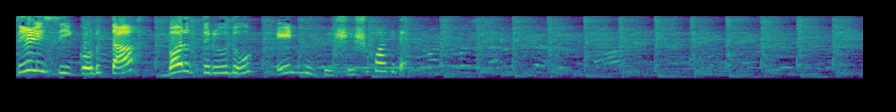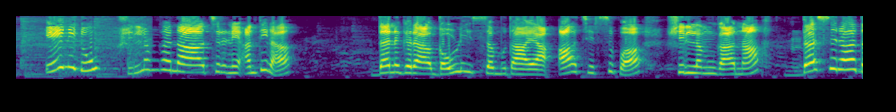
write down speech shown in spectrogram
ತಿಳಿಸಿಕೊಡುತ್ತಾ ಬರುತ್ತಿರುವುದು ಇನ್ನೂ ವಿಶೇಷವಾಗಿದೆ. ಏನಿದು? ಶ್ರೀಲಂಕನ ಆಚರಣೆ ಅಂತೀರಾ ದನಗರ ಗೌಳಿ ಸಮುದಾಯ ಆಚರಿಸುವ ಶಿಲ್ಲಂಗಾನ ದಸರಾದ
